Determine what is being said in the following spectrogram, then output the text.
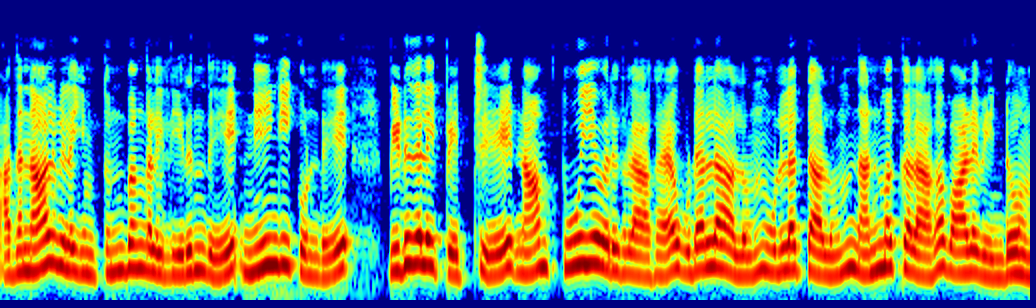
அதனால் விளையும் துன்பங்களில் இருந்து நீங்கிக் கொண்டு விடுதலை பெற்று நாம் தூயவர்களாக உடலாலும் உள்ளத்தாலும் நன்மக்களாக வாழ வேண்டும்.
